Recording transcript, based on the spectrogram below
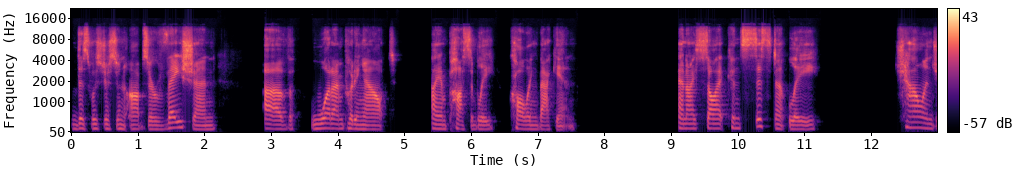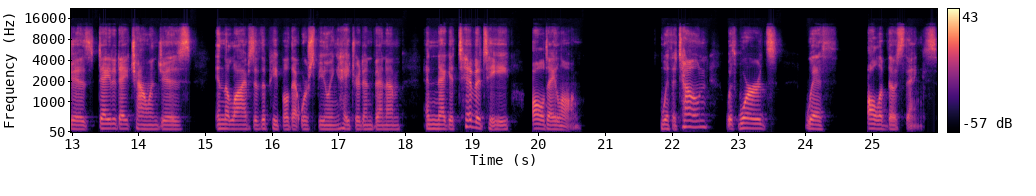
This was just an observation of what I'm putting out. I am possibly calling back in. And I saw it consistently challenges, day to day challenges in the lives of the people that were spewing hatred and venom and negativity all day long with a tone, with words, with all of those things.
